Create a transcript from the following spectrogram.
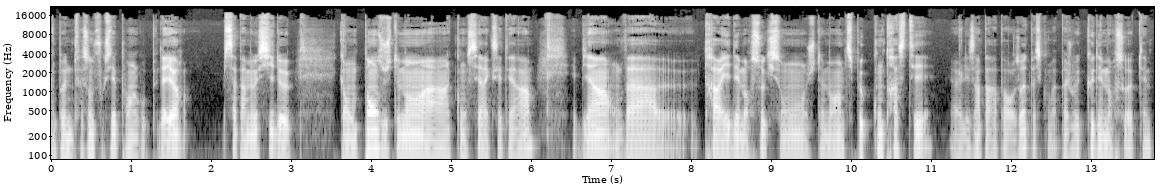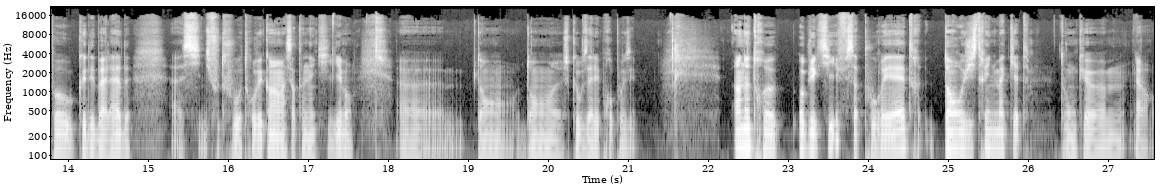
une bonne façon de fonctionner pour un groupe. D'ailleurs, ça permet aussi de, quand on pense justement à un concert, etc., eh bien, on va euh, travailler des morceaux qui sont justement un petit peu contrastés euh, les uns par rapport aux autres, parce qu'on va pas jouer que des morceaux up tempo ou que des balades. Euh, il faut, trouver quand même un certain équilibre dans, dans ce que vous allez proposer. Un autre objectif, ça pourrait être d'enregistrer une maquette. Donc, alors,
